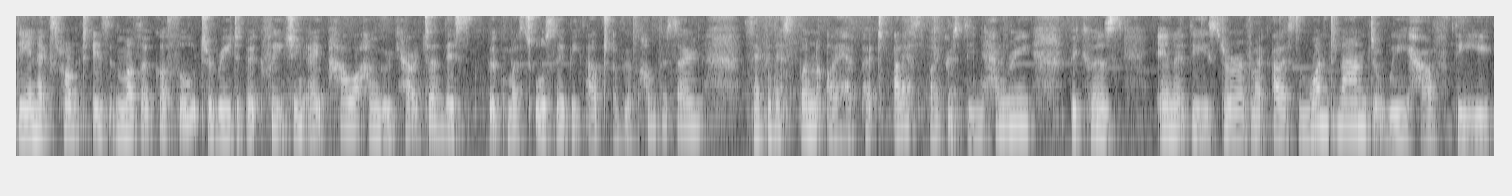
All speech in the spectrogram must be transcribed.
The next prompt is Mother Gothel to read a book featuring a power-hungry character. This book must also be out of your comfort zone. So for this one, I have put Alice by Christine Henry because in the story of like Alice in Wonderland we have the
